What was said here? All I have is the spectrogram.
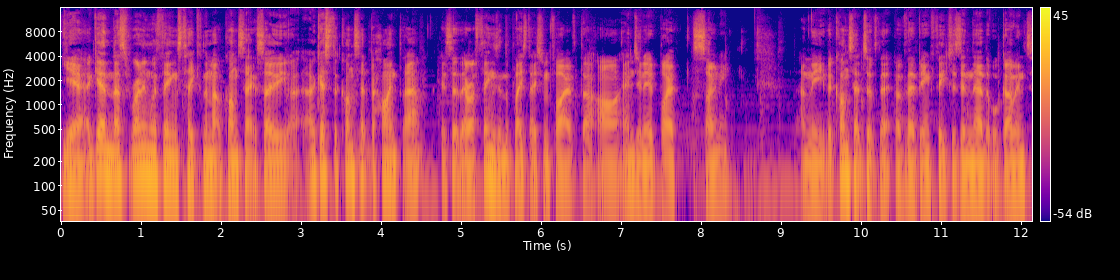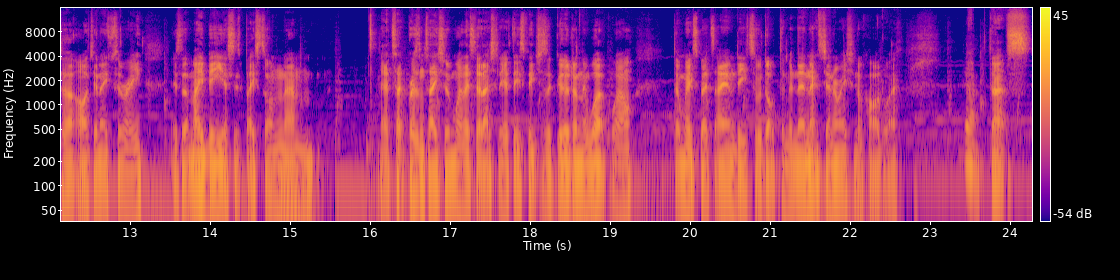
Yeah, again, that's running with things, taking them out of context. So I guess the concept behind that is that there are things in the PlayStation 5 that are engineered by Sony. And the, the concept of, the, of there being features in there that will go into RDNA 3 is that maybe this is based on um, their tech presentation where they said, actually, if these features are good and they work well, then we expect AMD to adopt them in their next generation of hardware. Yeah. That's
